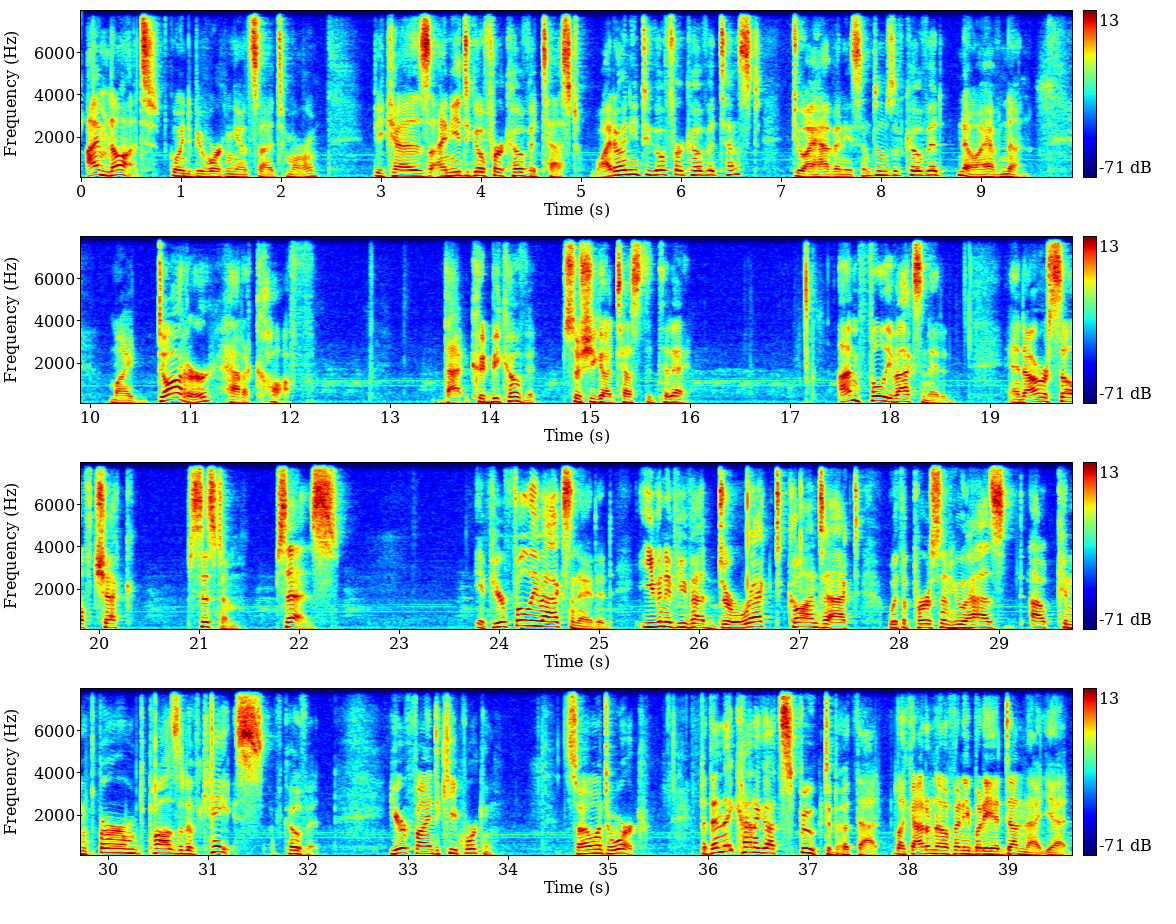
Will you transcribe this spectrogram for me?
I'm not going to be working outside tomorrow because I need to go for a COVID test. Why do I need to go for a COVID test? Do I have any symptoms of COVID? No, I have none. My daughter had a cough. That could be COVID. So she got tested today. I'm fully vaccinated, and our self check system says if you're fully vaccinated, even if you've had direct contact with a person who has a confirmed positive case of COVID, you're fine to keep working. So I went to work. But then they kind of got spooked about that. Like, I don't know if anybody had done that yet.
